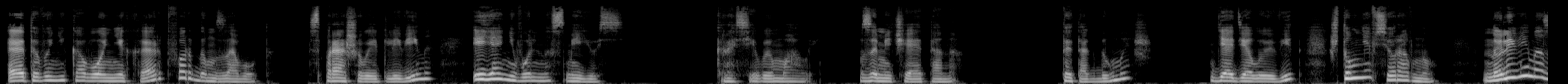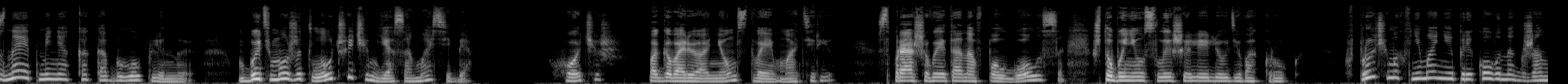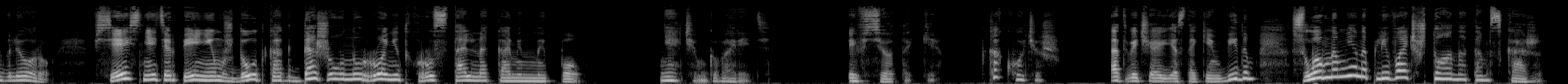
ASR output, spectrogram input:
«Этого никого не Хертфордом зовут?» — спрашивает Левина, и я невольно смеюсь. «Красивый малый», — замечает она. «Ты так думаешь?» Я делаю вид, что мне все равно, но Левина знает меня как облупленную, быть может, лучше, чем я сама себя. «Хочешь?» Поговорю о нем с твоей матерью», — спрашивает она в полголоса, чтобы не услышали люди вокруг. Впрочем, их внимание приковано к жонглеру. Все с нетерпением ждут, когда же он уронит хрусталь на каменный пол. Не о чем говорить. И все-таки, как хочешь, — отвечаю я с таким видом, словно мне наплевать, что она там скажет.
